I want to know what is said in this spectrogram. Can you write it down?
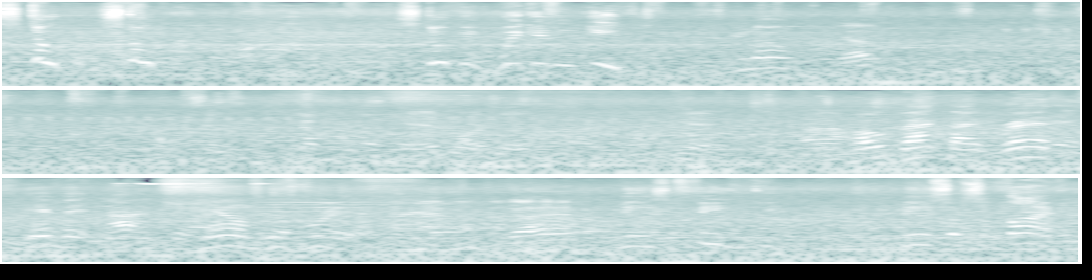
Stupid, stupid. Stupid, wicked, and evil. You know? Yep. Yeah, it's more to it. Yeah. Uh, hold back thy bread and give it not unto him Good bread. Go ahead. Means of feeding people. Means of surviving.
